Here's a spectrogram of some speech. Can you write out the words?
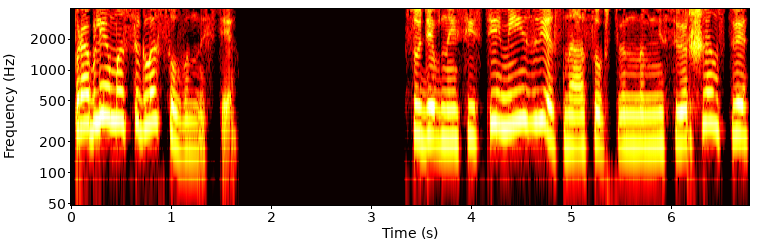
Проблема согласованности. Судебной системе известно о собственном несовершенстве,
